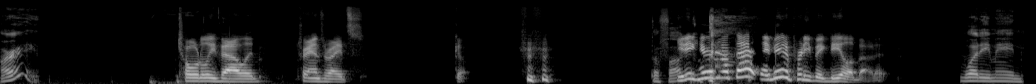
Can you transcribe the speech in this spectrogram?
All right. Totally valid. Trans rights. Go. The fuck? You didn't hear about that? They made a pretty big deal about it. What do you mean?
